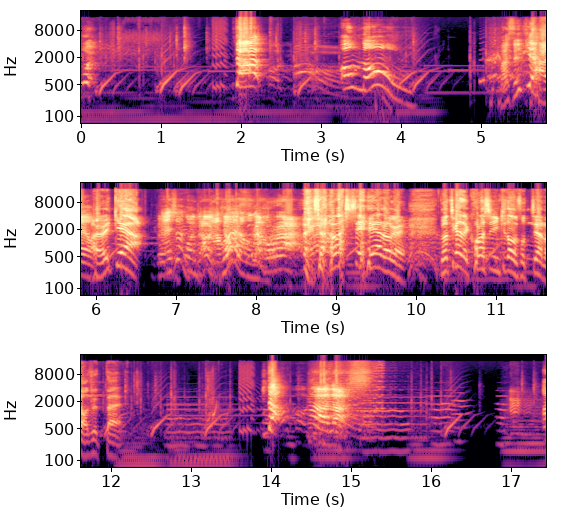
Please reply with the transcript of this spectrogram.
おい。だ Oh no ませきやはよ。行けや。何しとんねんおいアホやろほんま邪魔すなこら。邪魔してへんやろがいどっちかで殺しに来たのそっちやろ絶対。いた！ああだ。あ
